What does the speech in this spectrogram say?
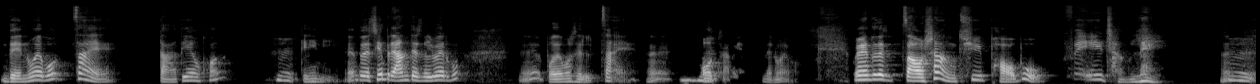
de nuevo, 再打电话 Ujú. 给你. Entonces siempre antes del verbo ¿eh? podemos el 再, ¿eh? Ujú. otra vez, de nuevo. Muy bien, entonces 早上去跑步非常累. ¿eh? Mm,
